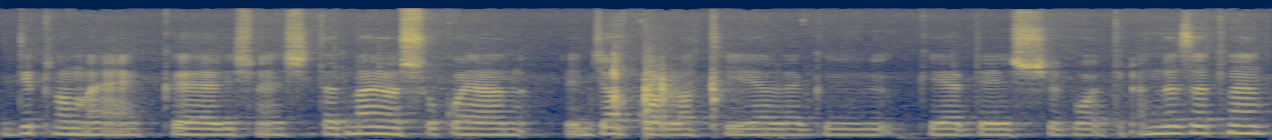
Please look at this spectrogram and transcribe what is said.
diplomák elismerése, tehát nagyon sok olyan gyakorlati jellegű kérdés volt rendezetlen,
